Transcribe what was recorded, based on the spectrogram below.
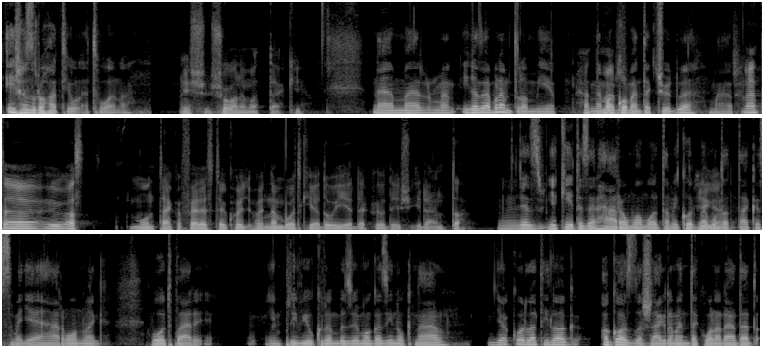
és az rohadt jó lett volna. és soha nem adták ki. Nem, mert, mert igazából nem tudom miért. Hát nem mert- akkor mentek csődbe már? Hát ő azt mondták a fejlesztők, hogy, hogy nem volt kiadói érdeklődés iránta. Ez ugye 2003-ban volt, amikor Igen. bemutatták, hiszem egy E3-on, meg volt pár ilyen preview különböző magazinoknál. Gyakorlatilag a gazdaságra mentek volna rá, tehát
